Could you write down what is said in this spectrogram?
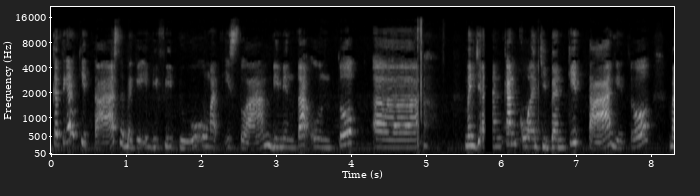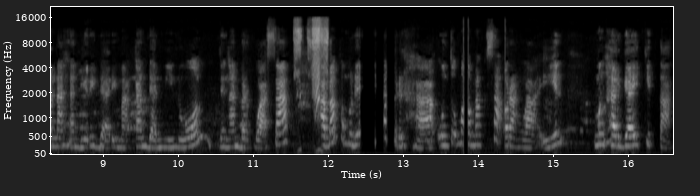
ketika kita sebagai individu umat Islam diminta untuk eh, menjalankan kewajiban kita gitu menahan diri dari makan dan minum dengan berpuasa apa kemudian kita berhak untuk memaksa orang lain menghargai kita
